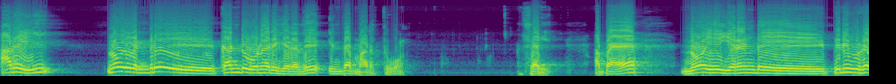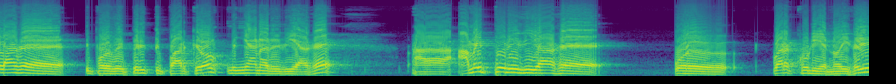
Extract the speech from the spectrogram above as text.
அதை நோய் என்று கண்டு உணர்கிறது இந்த மருத்துவம். சரி அப்ப நோயை இரண்டு பிரிவுகளாக இப்பொழுது பிரித்து பார்க்கிறோம். விஞ்ஞான ரீதியாக அமைப்பு ரீதியாக ஒரு வரக்கூடிய நோய்கள்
